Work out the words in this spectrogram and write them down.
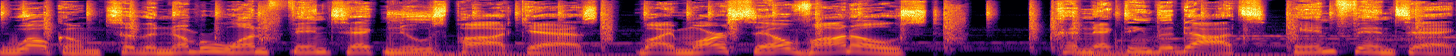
Welcome to the number one FinTech news podcast by Marcel Van Oost, connecting the dots in FinTech.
